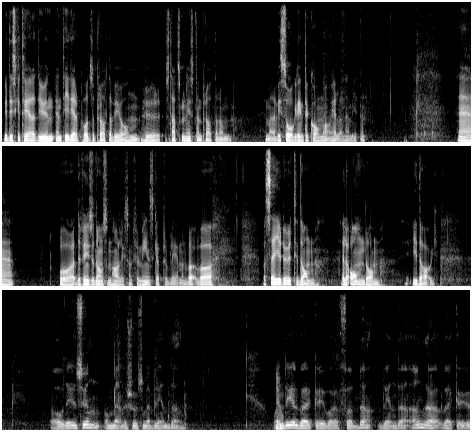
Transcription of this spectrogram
Vi diskuterade ju en, en tidigare podd så pratade vi ju om hur statsministern pratade om menar, vi såg det inte komma och hela den här biten. Eh, och det finns ju de som har liksom förminskat problemen. Vad, vad, vad säger du till dem? Eller om dem idag? Ja, det är ju synd om människor som är blinda. Och Jo. en del verkar ju vara födda blinda. Andra verkar ju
